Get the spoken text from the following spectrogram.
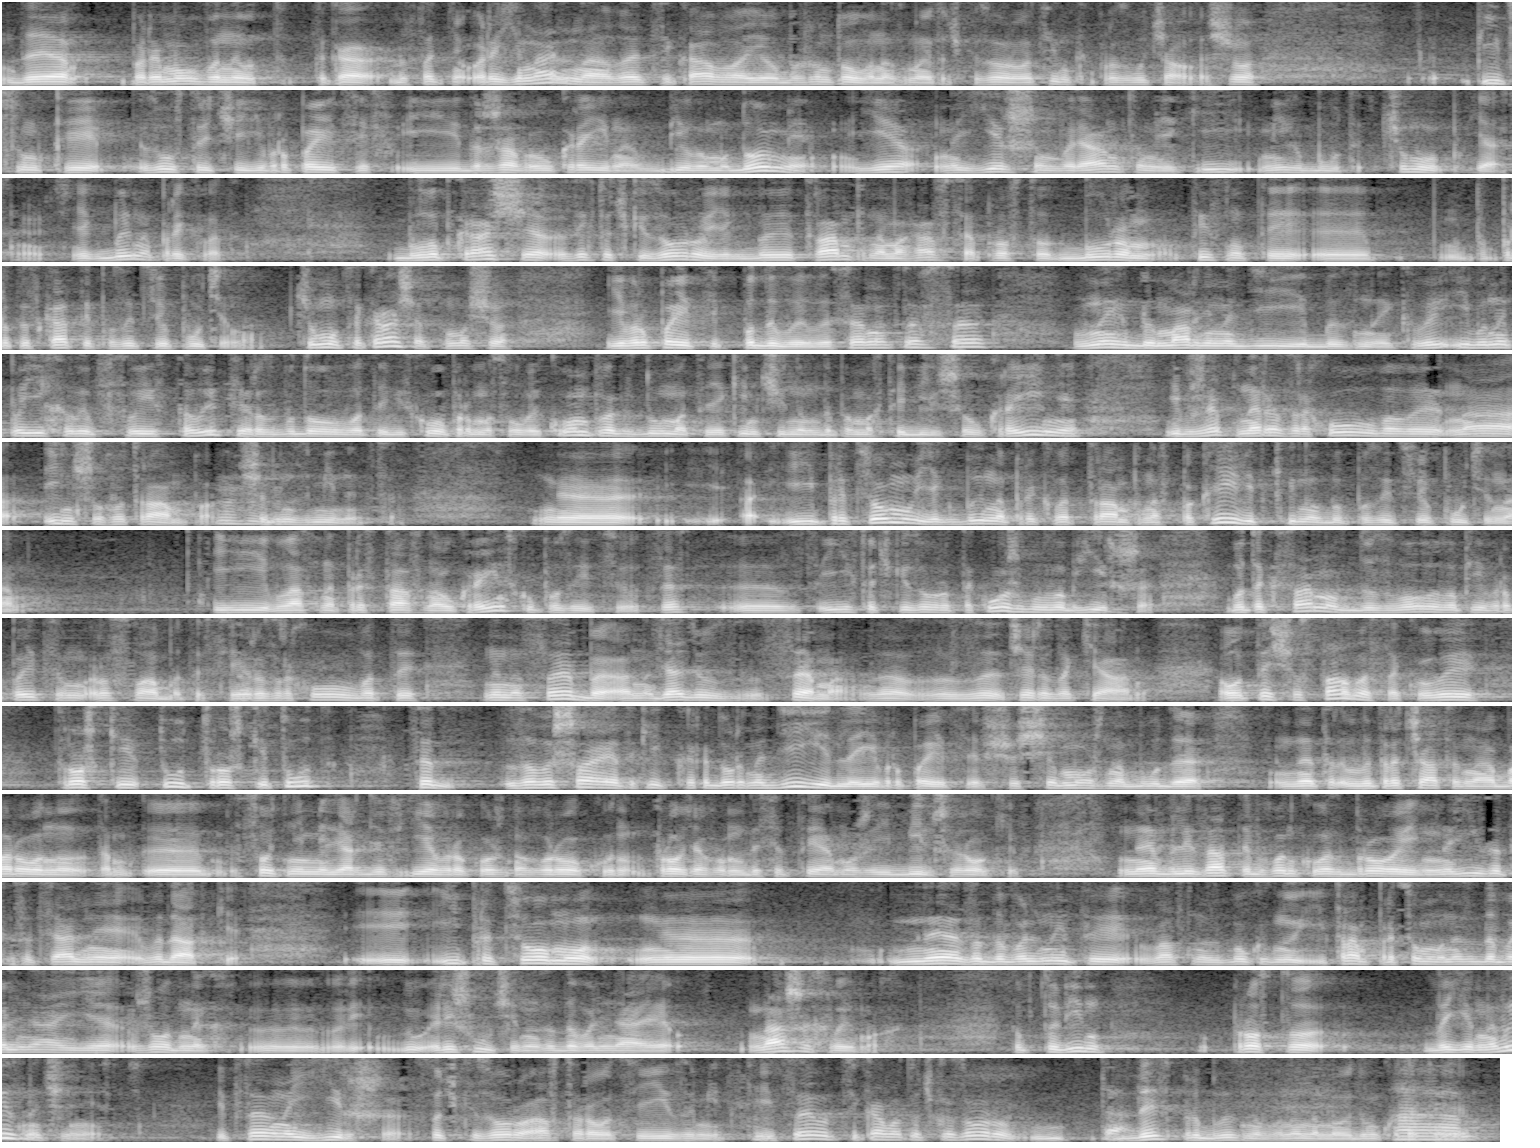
де перемовини, от така достатньо оригінальна, але цікава і обґрунтована, з моєї точки зору, оцінка прозвучала, що підсумки зустрічі європейців і держави Україна в Білому домі є найгіршим варіантом, який міг бути. Чому пояснюють? Якби, наприклад, було б краще з їх точки зору, якби Трамп намагався просто буром тиснути, е, протискати позицію Путіна. Чому це краще? Тому що європейці подивилися на це все. В них би марні надії би зникли, і вони поїхали в свої столиці розбудовувати військово-промисловий комплекс, думати, яким чином допомогти більше Україні, і вже б не розраховували на іншого Трампа, що він зміниться. Е, і при цьому, якби, наприклад, Трамп навпаки відкинув би позицію Путіна і, власне, пристав на українську позицію, це з- е, їх точки зору також було б гірше, бо так само б дозволило б європейцям розслабитися і розраховувати не на себе, а на дядю з Сема да, з, через океан. А от те, що сталося, коли трошки тут, трошки тут, це залишає такий коридор надії для європейців, що ще можна буде не тр- витрачати на оборону там е, сотні мільярдів євро кожного року протягом 10, а може і більше років, не влізати в гонку озброєнь, не різати соціальні видатки. І, і при цьому е, не задовольнити власне з боку. Ну і Трамп при цьому не задовольняє жодних е, ну, рішуче не задовольняє наших вимог. Тобто він просто дає невизначеність, і це найгірше з точки зору автора цієї замітки. І це от цікава точка зору. Десь приблизно воно, на мою думку, таке. Є.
